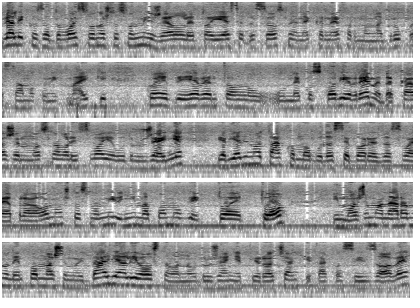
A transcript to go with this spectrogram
veliko zadovoljstvo, ono što smo mi želele, to jeste da se osnoje neka neformalna grupa samohranih majki, koje bi eventualno u neko skorije vreme, da kažem, osnovali svoje udruženje, jer jedino tako mogu da se bore za svoja prava. Ono što smo mi njima pomogli, to je to, i možemo naravno da im pomažemo i dalje, ali osnovano udruženje Piroćanki, tako se i zove,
